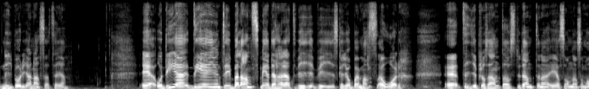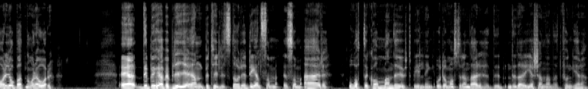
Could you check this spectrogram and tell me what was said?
nybörjarna så att säga. Eh, och det, det är ju inte i balans med det här att vi, vi ska jobba en massa år. Eh, 10 procent av studenterna är sådana som har jobbat några år. Eh, det behöver bli en betydligt större del som, som är återkommande utbildning och då måste den där, det, det där erkännandet fungera.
